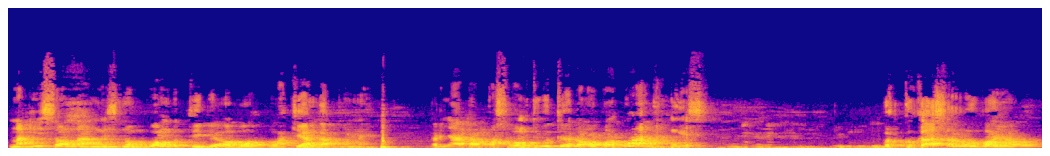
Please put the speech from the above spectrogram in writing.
Nak iso nangis no wong wedi mbek Allah lagi angkat meneh. Ternyata pas wong diwedekno Allah ora nangis. Mergo gak seru kaya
